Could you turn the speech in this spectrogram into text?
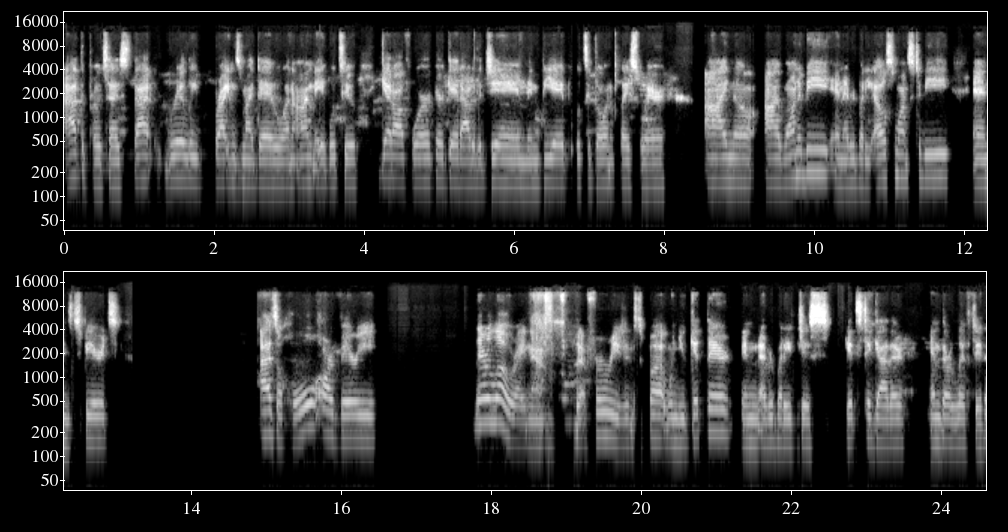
at the protest, that really brightens my day when I'm able to get off work or get out of the gym and be able to go in a place where I know I want to be and everybody else wants to be. And spirits as a whole are very they're low right now for reasons. But when you get there and everybody just gets together and they're lifted,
